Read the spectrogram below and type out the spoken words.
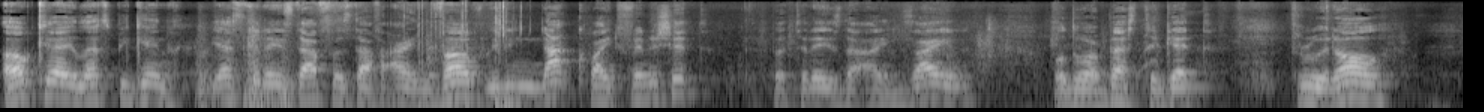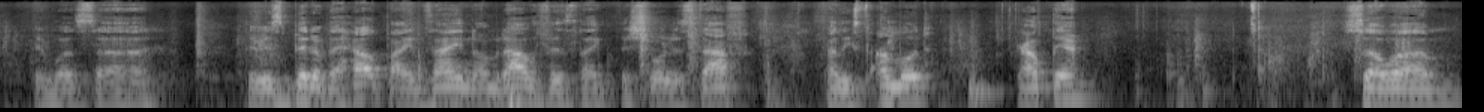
Okay, let's begin. Yesterday's daf was daf Ayin Vav. We did not quite finish it, but today's the Ayin Zayin. We'll do our best to get through it all. There was, uh, there is a bit of a help. Ayin Zayin Amud Aleph is like the shortest daf, at least Amud, out there. So um,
